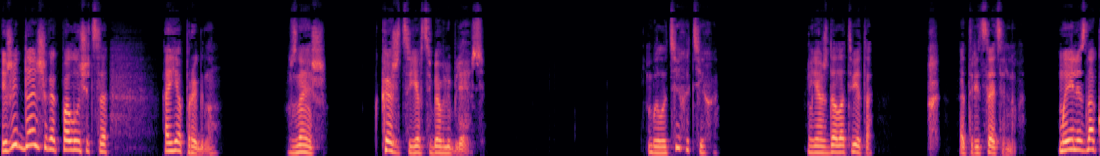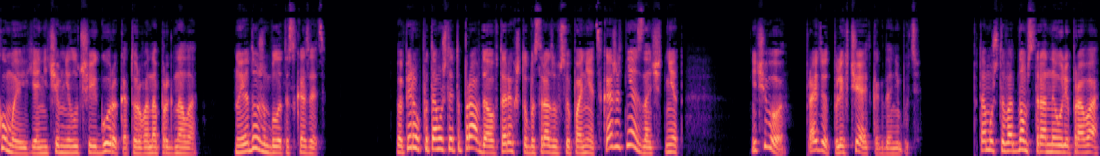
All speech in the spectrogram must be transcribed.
И жить дальше, как получится. А я прыгнул. Знаешь, кажется, я в тебя влюбляюсь. Было тихо-тихо. Я ждал ответа. Отрицательного. Мы еле знакомые, я ничем не лучше Егора, которого она прогнала. Но я должен был это сказать. Во-первых, потому что это правда, а во-вторых, чтобы сразу все понять. Скажет нет, значит нет. Ничего, пройдет, полегчает когда-нибудь. Потому что в одном странная Оля права,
